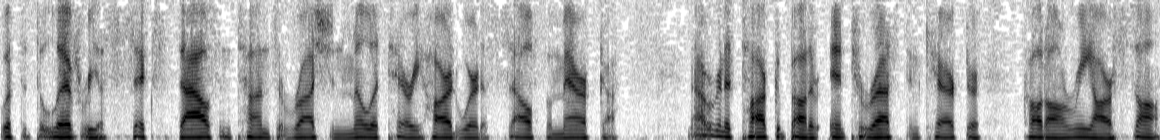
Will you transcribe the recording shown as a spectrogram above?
with the delivery of 6,000 tons of Russian military hardware to South America. Now we're going to talk about an interesting character called Henri Arsan.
